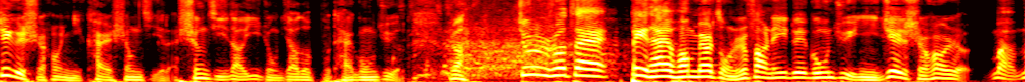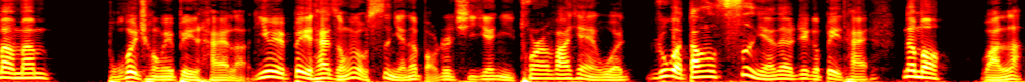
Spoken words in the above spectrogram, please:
这个时候你开始升级了，升级到一种叫做补胎工具了，是吧？就是说在备胎旁边总是放着一堆工具，你这时候慢慢慢不会成为备胎了，因为备胎总有四年的保质期间。你突然发现，我如果当四年的这个备胎，那么完了，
